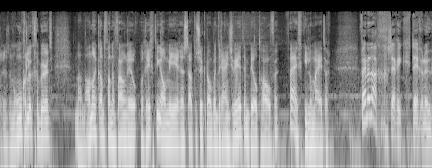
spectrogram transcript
Er is een ongeluk gebeurd. En aan de andere kant van de vangrail richting Almere staat tussen knooppunt Rijnsweert en Beeldhoven 5 kilometer. Fijne dag, zeg ik tegen u.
